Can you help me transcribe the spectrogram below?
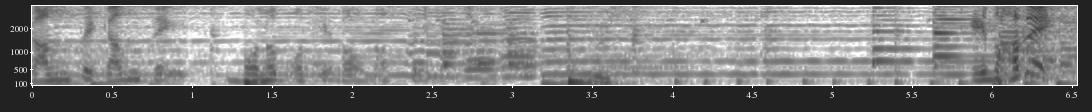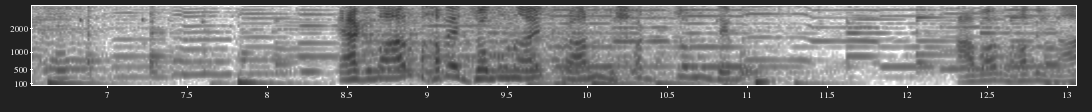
কানতে কানতে বনপথে রওনা হয়ে গেছে। এভাবে একবার ভাবে যমুনায় প্রাণ বিসর্জন দেব, আবার ভাবে না।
